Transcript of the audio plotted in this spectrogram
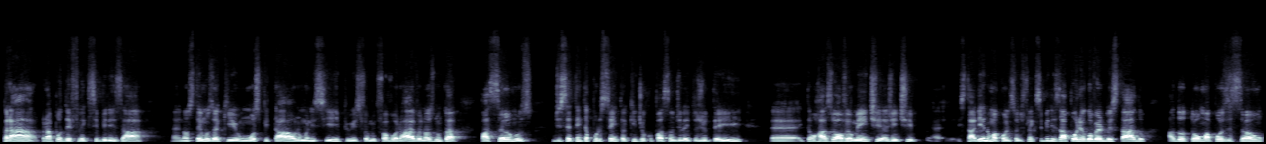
para poder flexibilizar, é, nós temos aqui um hospital no município, isso foi muito favorável. Nós nunca passamos de 70% aqui de ocupação de leitos de UTI. É, então, razoavelmente, a gente é, estaria numa condição de flexibilizar, porém, o governo do estado adotou uma posição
